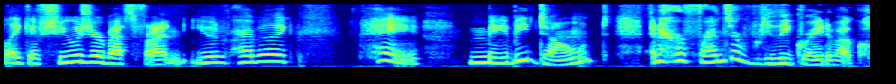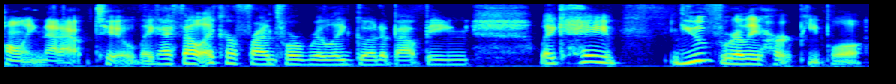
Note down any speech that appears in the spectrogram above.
like if she was your best friend you would probably be like hey maybe don't. And her friends are really great about calling that out too. Like i felt like her friends were really good about being like hey you've really hurt people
